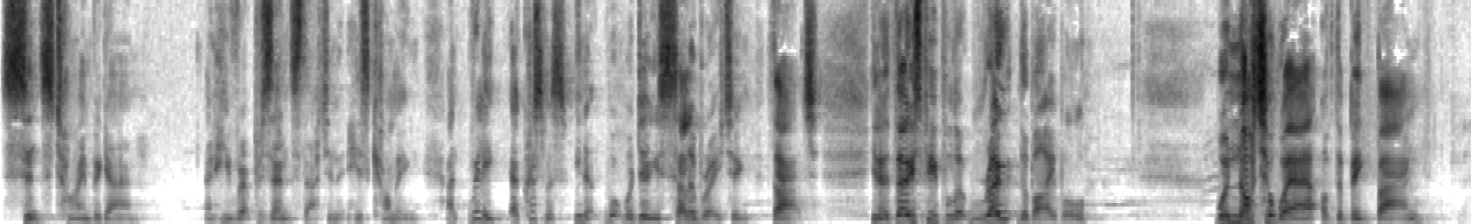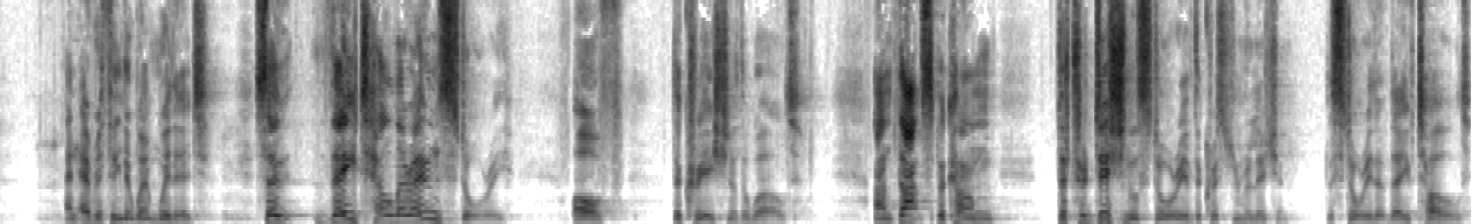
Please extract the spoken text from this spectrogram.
since time began. And he represents that in his coming. And really, at Christmas, you know, what we're doing is celebrating that. You know, those people that wrote the Bible were not aware of the Big Bang and everything that went with it. So they tell their own story of the creation of the world. And that's become the traditional story of the Christian religion, the story that they've told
